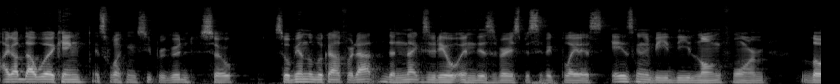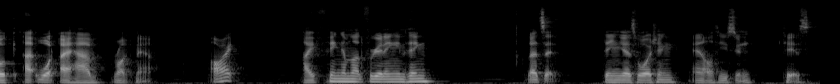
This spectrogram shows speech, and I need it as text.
I got that working. It's working super good. So so be on the lookout for that. The next video in this very specific playlist is going to be the long form look at what I have right now. Alright, I think I'm not forgetting anything. That's it. Thank you guys for watching, and I'll see you soon. Cheers.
